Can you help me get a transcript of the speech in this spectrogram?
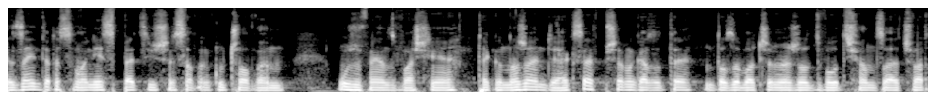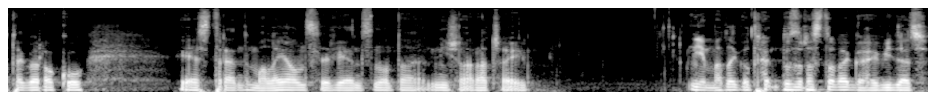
zainteresowanie specyficznym słowem kluczowym, używając właśnie tego narzędzia. Jak sobie wpiszemy gazety, to zobaczymy, że od 2004 roku jest trend malejący, więc no ta nisza raczej nie ma tego trendu wzrostowego, jak widać.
